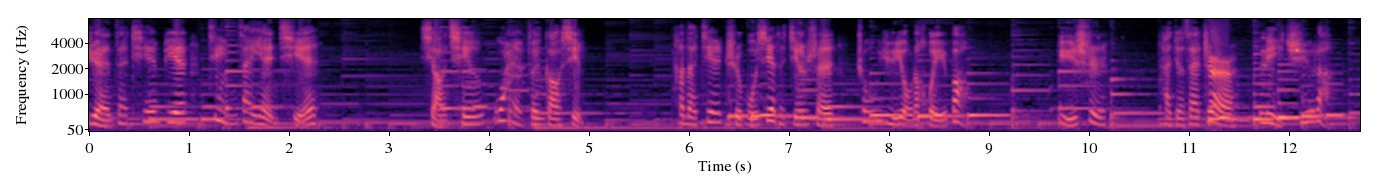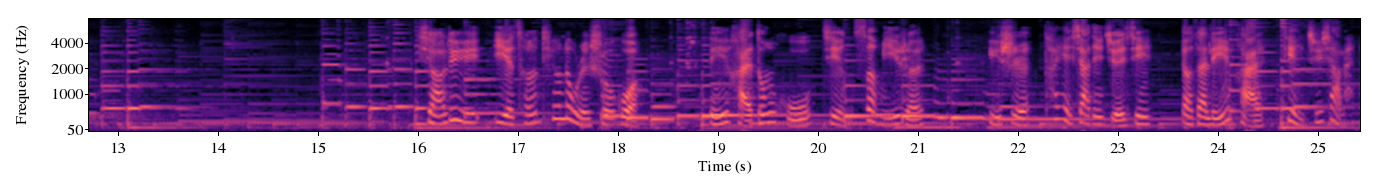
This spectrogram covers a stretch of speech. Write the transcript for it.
远在天边，近在眼前。”小青万分高兴，他那坚持不懈的精神终于有了回报，于是他就在这儿立居了。小绿也曾听路人说过临海东湖景色迷人，于是他也下定决心。要在临海定居下来，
